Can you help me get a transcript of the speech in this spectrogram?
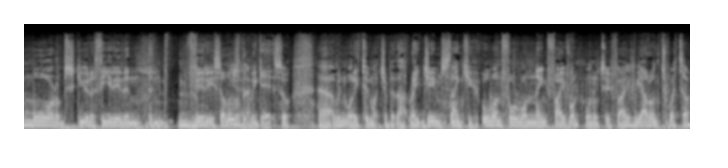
more obscure a theory than, than various others that we get. So uh, I wouldn't worry too much about that. Right, James. Thank you. 01419511025. We are on Twitter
